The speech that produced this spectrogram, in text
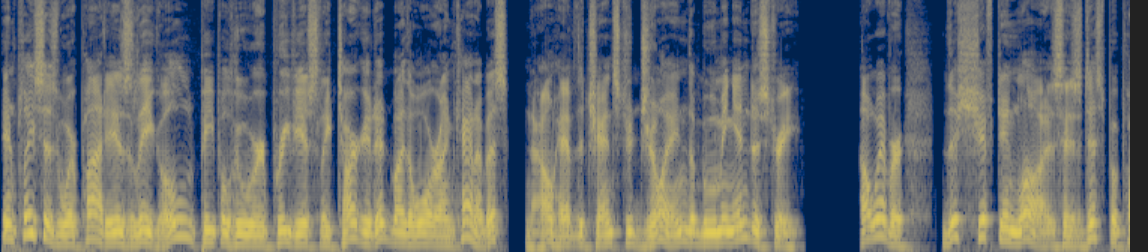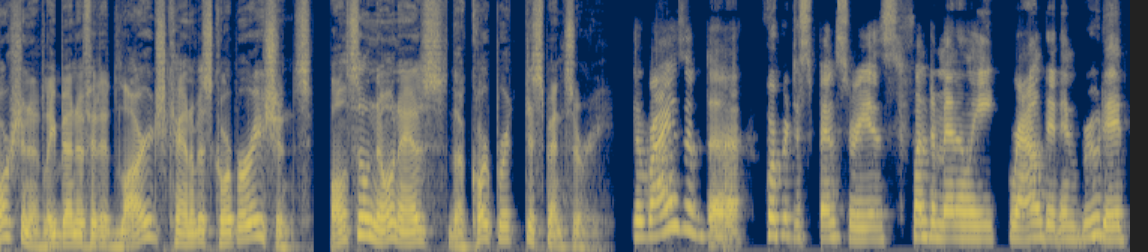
In places where pot is legal, people who were previously targeted by the war on cannabis now have the chance to join the booming industry. However, this shift in laws has disproportionately benefited large cannabis corporations, also known as the corporate dispensary. The rise of the corporate dispensary is fundamentally grounded and rooted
